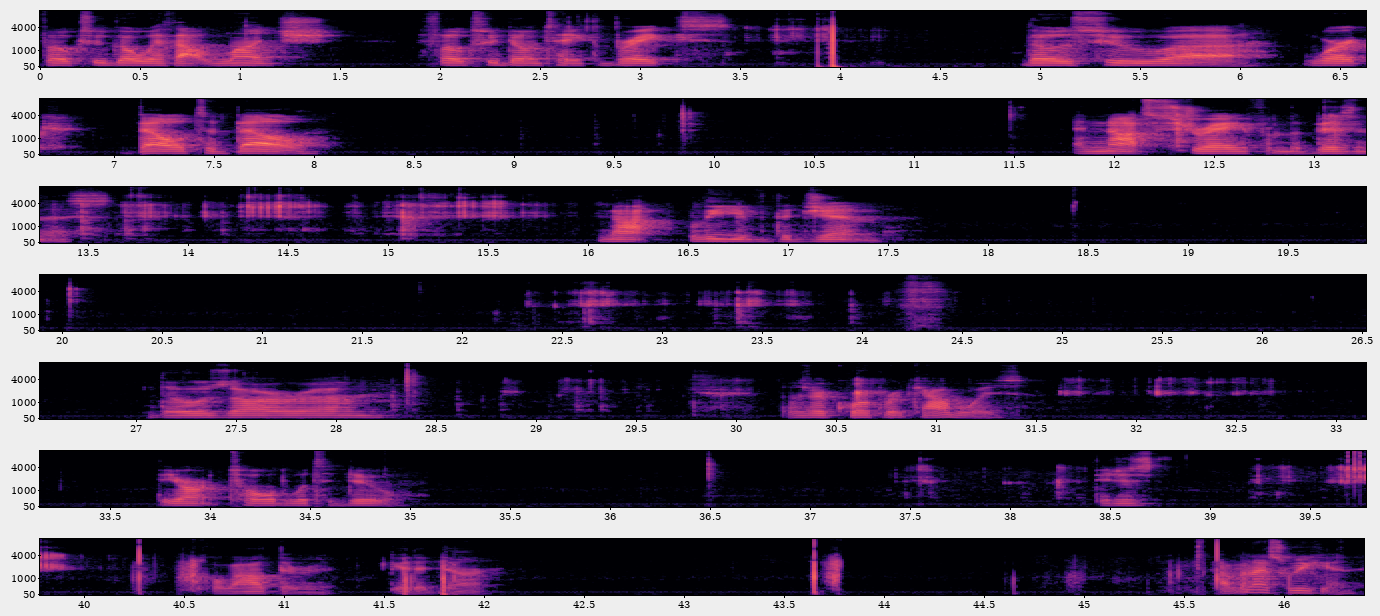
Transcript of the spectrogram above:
Folks who go without lunch, folks who don't take breaks, those who uh, work bell to bell and not stray from the business, not leave the gym. Those are um, those are corporate cowboys. They aren't told what to do. They just go out there and get it done. Have a nice weekend.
